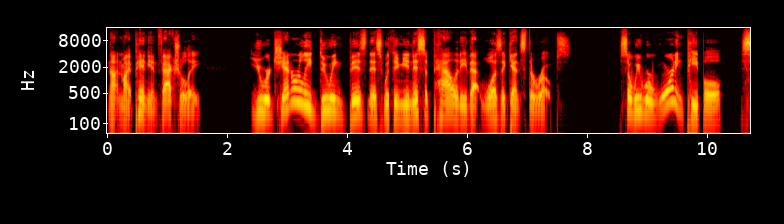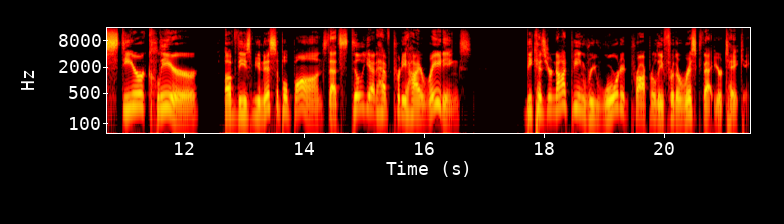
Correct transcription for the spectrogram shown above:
not in my opinion, factually, you were generally doing business with a municipality that was against the ropes. So we were warning people steer clear of these municipal bonds that still yet have pretty high ratings because you're not being rewarded properly for the risk that you're taking.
